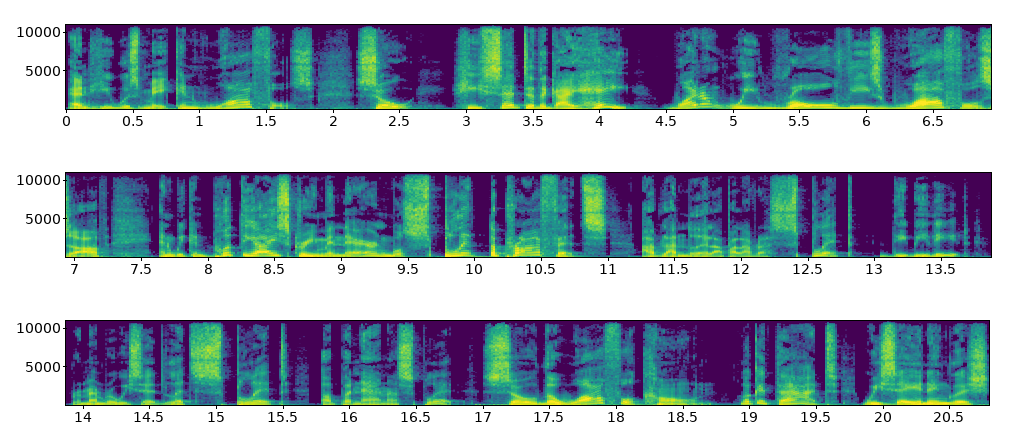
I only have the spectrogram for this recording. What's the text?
And he was making waffles. So he said to the guy, Hey, why don't we roll these waffles up and we can put the ice cream in there and we'll split the profits? Hablando de la palabra split, dividir. Remember, we said, let's split a banana split. So the waffle cone, look at that. We say in English,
